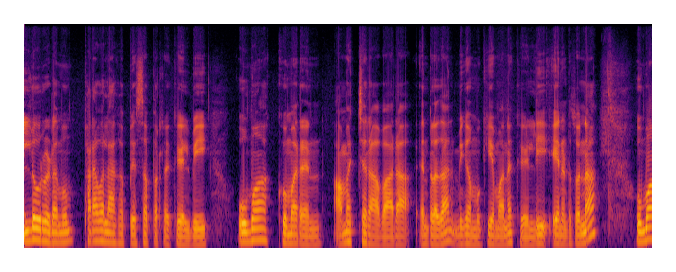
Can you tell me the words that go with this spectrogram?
எல்லோரிடமும் பரவலாக பேசப்படுற கேள்வி உமா குமரன் அமைச்சராவாரா என்றதான் மிக முக்கியமான கேள்வி. ஏனென்று சொன்னால் உமா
